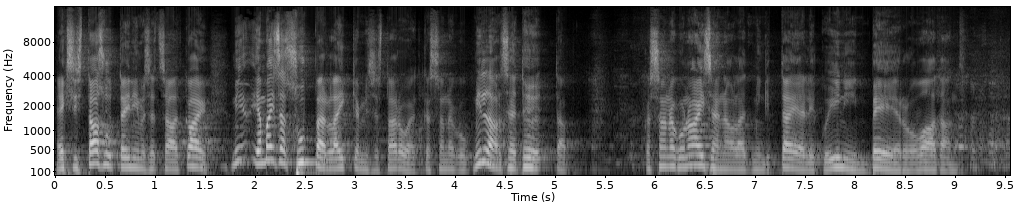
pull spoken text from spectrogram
ehk siis tasuta inimesed saavad kahe ja ma ei saa super like imisest aru, et kas sa nagu, millal see töötab. kas sa nagu naisena oled mingit täielikku inimpeeru vaadanud?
